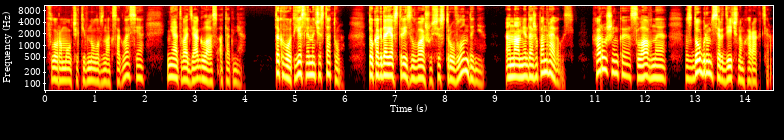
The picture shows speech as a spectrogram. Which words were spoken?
Флора молча кивнула в знак согласия, не отводя глаз от огня. Так вот, если на чистоту, то когда я встретил вашу сестру в Лондоне, она мне даже понравилась. Хорошенькая, славная, с добрым сердечным характером.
